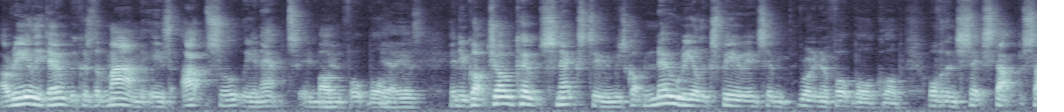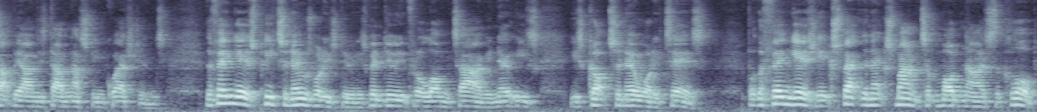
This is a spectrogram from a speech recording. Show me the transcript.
I really don't because the man is absolutely inept in modern football. Yeah, he is. And you've got John Coates next to him, who's got no real experience in running a football club other than sit sat, sat behind his dad and asking questions. The thing is, Peter knows what he's doing. He's been doing it for a long time. He know he's he's got to know what it is. But the thing is, you expect the next man to modernise the club,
